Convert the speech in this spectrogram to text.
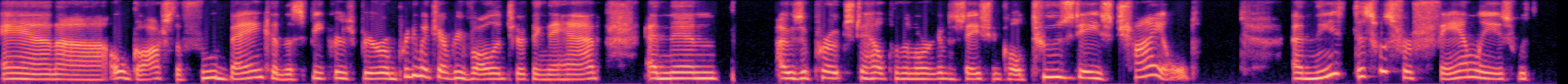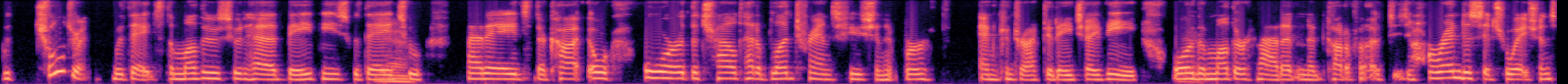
and uh, oh gosh, the food bank and the speakers bureau and pretty much every volunteer thing they had. And then I was approached to help with an organization called Tuesday's Child, and these this was for families with with children with AIDS, the mothers who'd had babies with AIDS yeah. who had AIDS, their or or the child had a blood transfusion at birth and contracted HIV, or the mother had it and had caught a, horrendous situations.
